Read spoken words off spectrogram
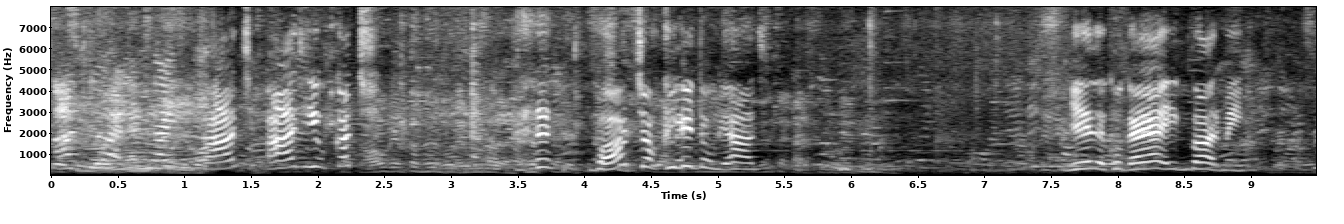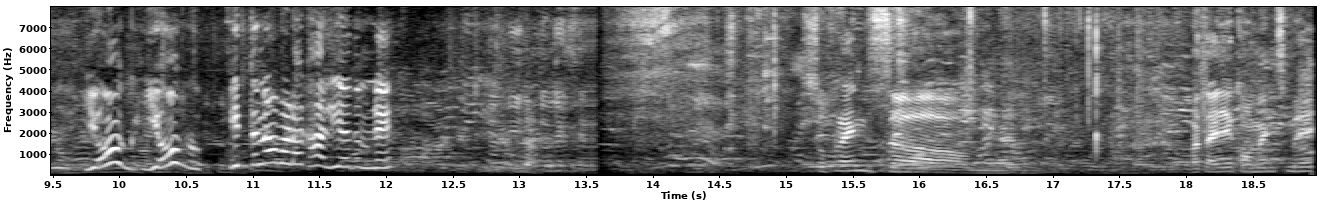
आज आज युग का बहुत चॉकलेट हो गया आज। ये देखो, गया एक बार में ही। योग योग, इतना बड़ा खा लिया तुमने। सो फ्रेंड्स बताइए कमेंट्स में।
